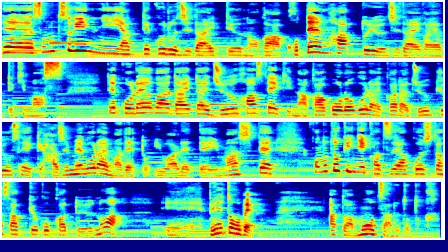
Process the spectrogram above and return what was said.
で、その次にやってくる時代っていうのが古典派という時代がやってきます。で、これが大体18世紀中頃ぐらいから19世紀初めぐらいまでと言われていまして、この時に活躍した作曲家というのは、えーベートーベン、あとはモーツァルトとか、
